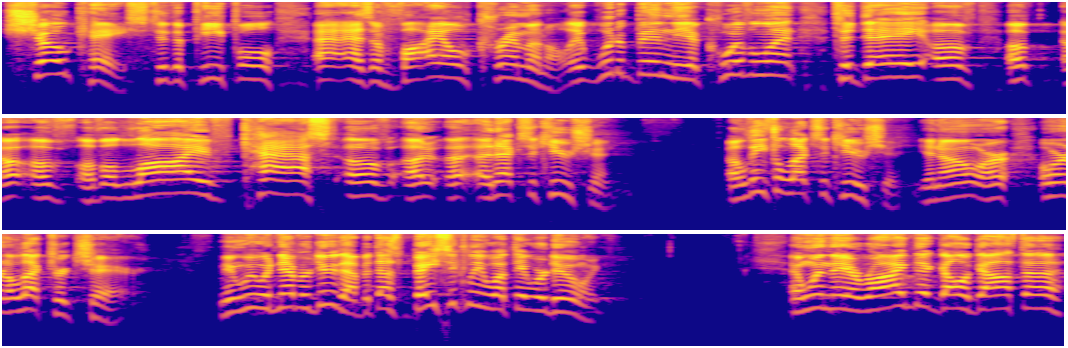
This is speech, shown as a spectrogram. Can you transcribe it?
showcased to the people uh, as a vile criminal. It would have been the equivalent today of, of, of, of a live cast of a, a, an execution, a lethal execution, you know, or, or an electric chair. I mean, we would never do that, but that's basically what they were doing. And when they arrived at Golgotha,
